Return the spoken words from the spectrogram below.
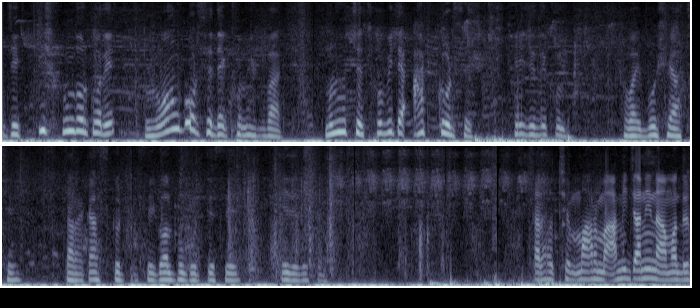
যে কি সুন্দর করে রং করছে দেখুন একবার। মনে হচ্ছে ছবিতে আর্ট করছে। এই যে দেখুন, সবাই বসে আছে, তারা কাজ করতেছে, গল্প করতেছে। এই যে দেখুন। তারা হচ্ছে মারমা। আমি জানি না আমাদের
